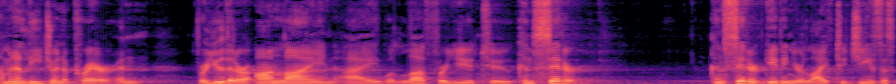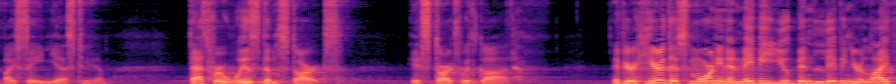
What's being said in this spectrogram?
I'm going to lead you in a prayer. And for you that are online, I would love for you to consider consider giving your life to Jesus by saying yes to him. That's where wisdom starts. It starts with God. If you're here this morning and maybe you've been living your life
